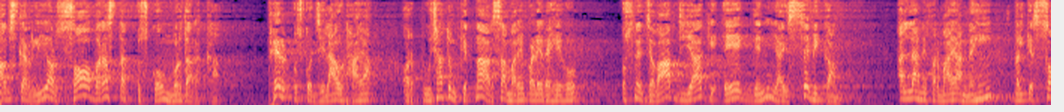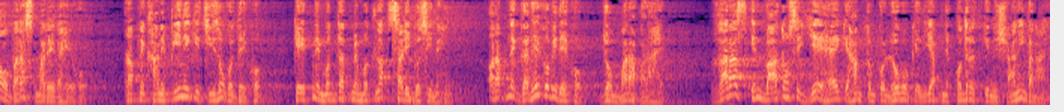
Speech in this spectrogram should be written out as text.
कब्ज कर ली और सौ बरस तक उसको मुर्दा रखा। फिर उसको जिला उठाया और पूछा, तुम कितना अरसा मरे पड़े रहे हो? उसने जवाब दिया कि एक दिन या इससे भी कम। अल्लाह ने फरमाया, नहीं, बल्कि सौ बरस मरे रहे हो और अपने खाने पीने की चीज़ों को देखो कि इतनी मुद्दत में मुतलक सड़ी बुसी नहीं और अपने गधे को भी देखो जो मरा पड़ा है। गरज इन बातों से यह है कि हम तुमको लोगों के लिए अपनी कुदरत की निशानी बनाएँ।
